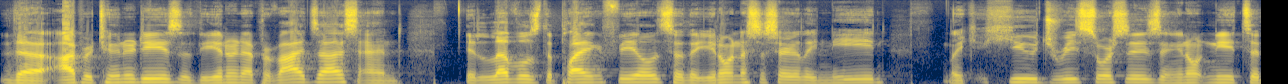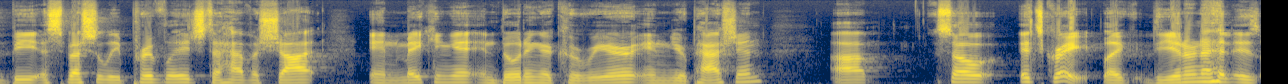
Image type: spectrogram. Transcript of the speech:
The opportunities that the internet provides us and it levels the playing field so that you don't necessarily need like huge resources and you don't need to be especially privileged to have a shot in making it and building a career in your passion. Uh, so it's great. Like the internet is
